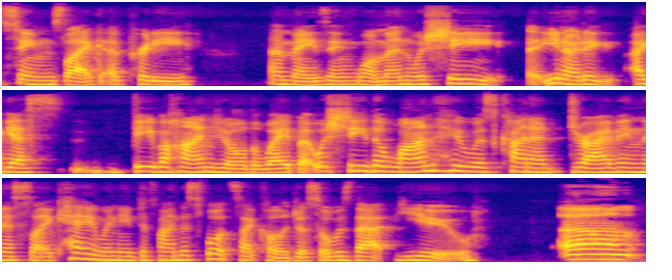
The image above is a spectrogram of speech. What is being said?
seems like a pretty amazing woman. Was she, you know, to I guess be behind you all the way, but was she the one who was kind of driving this like, hey, we need to find a sports psychologist or was that you? Um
